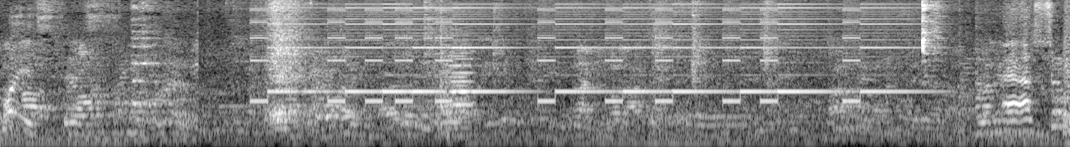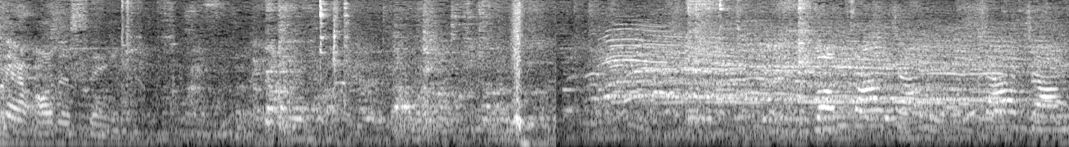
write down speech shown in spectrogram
What is this? I assume they're all the same. 짜장, 짜장,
